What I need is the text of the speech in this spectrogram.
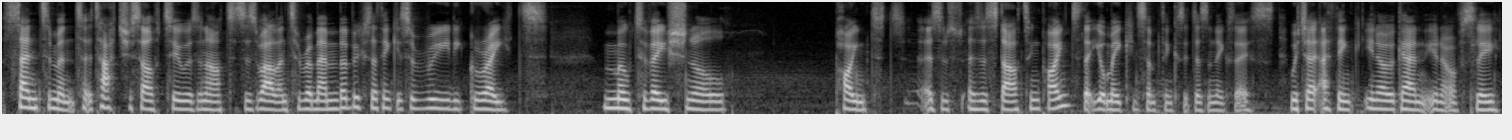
sentiment to attach yourself to as an artist as well and to remember because I think it's a really great motivational point as a, as a starting point that you're making something because it doesn't exist which I, I think you know again you know obviously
